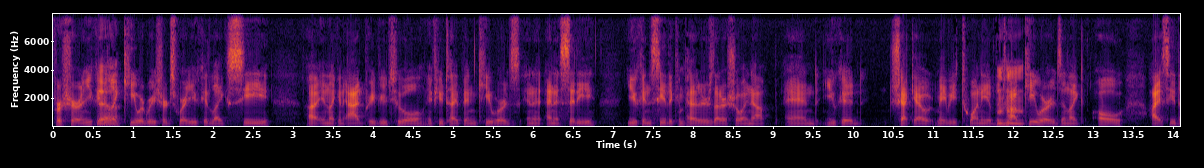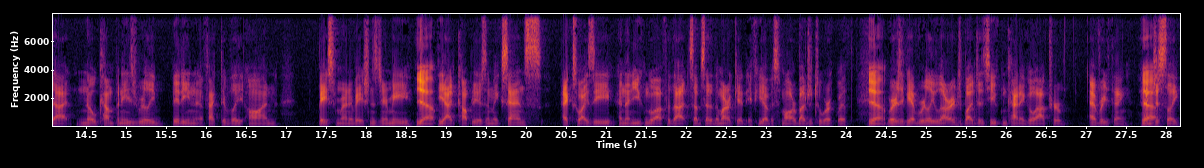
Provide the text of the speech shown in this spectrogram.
For sure, and you can Yeah. do like keyword research where you could like see uh, in like an ad preview tool if you type in keywords in a, in a city, you can see the competitors that are showing up, and you could check out maybe twenty of the Mm-hmm. top keywords and like, oh, I see that no company's really bidding effectively on basement renovations near me. Yeah. the ad copy doesn't make sense. X, Y, Z, and then you can go after that subset of the market if you have a smaller budget to work with. Yeah. Whereas if you have really large budgets, you can kind of go after everything Yeah. and just like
